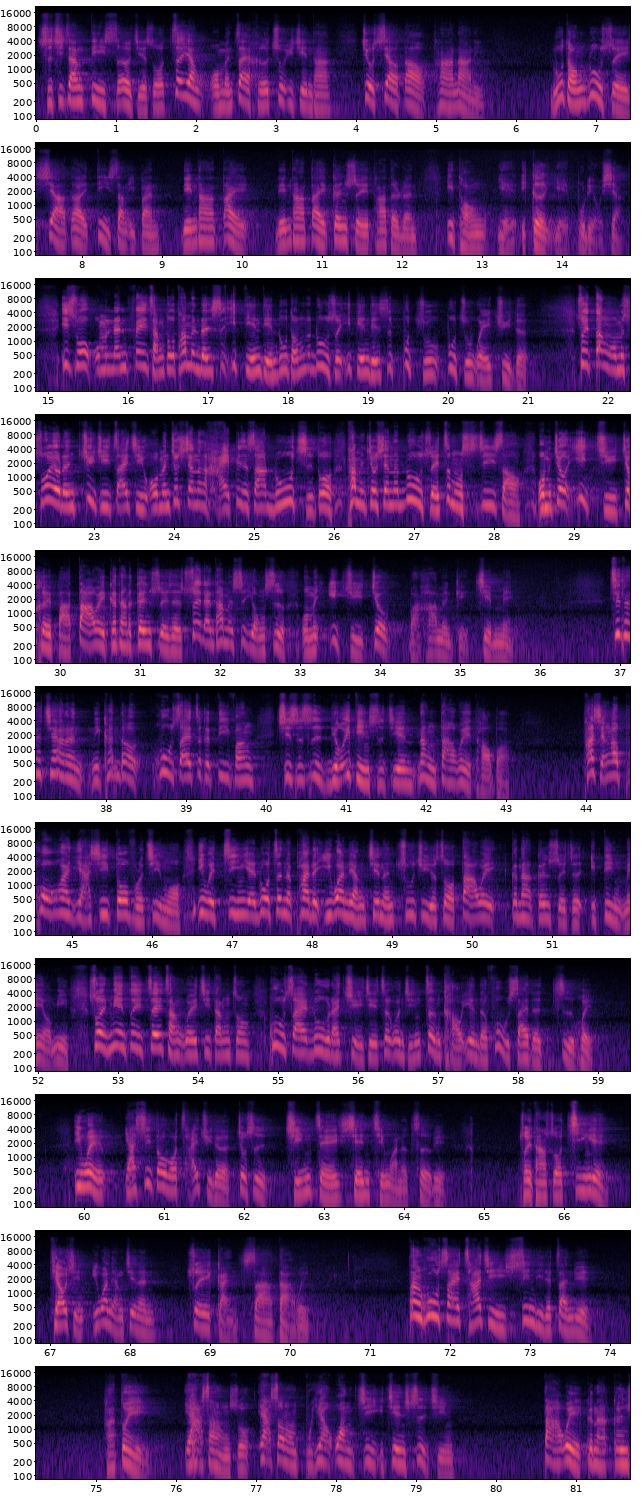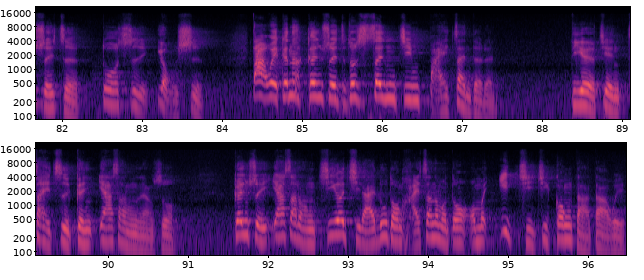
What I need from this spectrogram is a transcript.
十七章第十二节说：“这样我们在何处遇见他，就下到他那里，如同露水下在地上一般，连他带连他带跟随他的人，一同也一个也不留下。”一说我们人非常多，他们人是一点点，如同那露水一点点，是不足不足为惧的。所以，当我们所有人聚集在一起，我们就像那个海边沙如此多，他们就像那露水这么稀少，我们就一举就可以把大卫跟他的跟随者，虽然他们是勇士，我们一举就把他们给歼灭。现在家人，你看到户塞这个地方，其实是留一点时间让大卫逃跑。他想要破坏亚西多夫的计谋，因为今夜若真的派了一万两千人出去的时候，大卫跟他跟随着一定没有命。所以面对这一场危机当中，富塞如何来解决这个问题，正考验的富塞的智慧。因为亚西多夫采取的就是擒贼先擒王的策略，所以他说今夜挑选一万两千人追赶杀大卫。但富塞采取心理的战略。他对亚撒龙说：“亚撒龙，不要忘记一件事情。大卫跟他跟随者多是勇士，大卫跟他跟随者都是身经百战的人。第二件，再次跟亚撒龙讲说，跟随亚撒龙集合起来，如同海上那么多，我们一起去攻打大卫。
